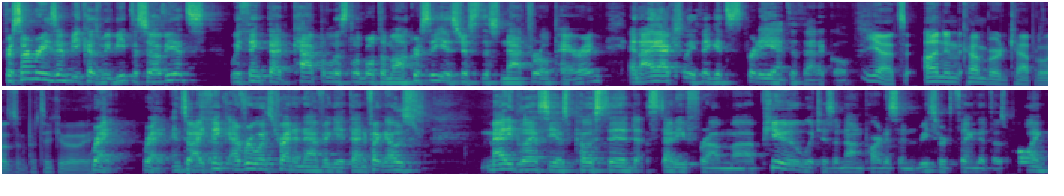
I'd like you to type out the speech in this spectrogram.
for some reason because we beat the soviets we think that capitalist liberal democracy is just this natural pairing. And i actually think it's pretty antithetical. Yeah it's unencumbered capitalism particularly. Right right. And so i think everyone's trying to navigate that. In fact i was Matt Yglesias posted a study from uh, Pew, which is a nonpartisan research thing that does polling.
